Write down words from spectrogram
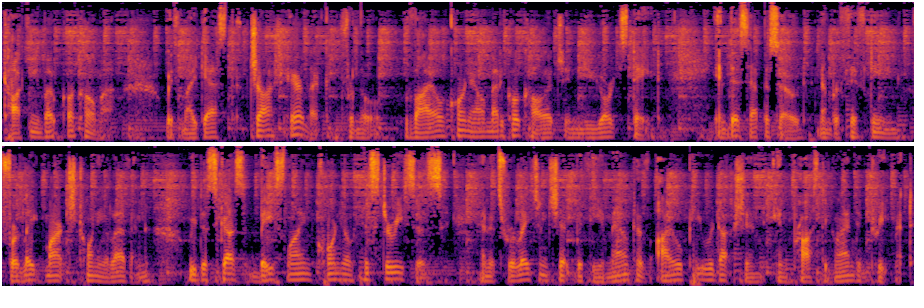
talking about glaucoma with my guest, Josh Ehrlich from the Weill Cornell Medical College in New York State. In this episode, number 15, for late March 2011, we discuss baseline corneal hysteresis and its relationship with the amount of IOP reduction in treatment.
